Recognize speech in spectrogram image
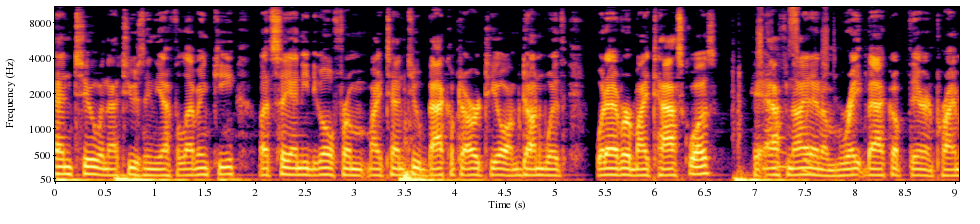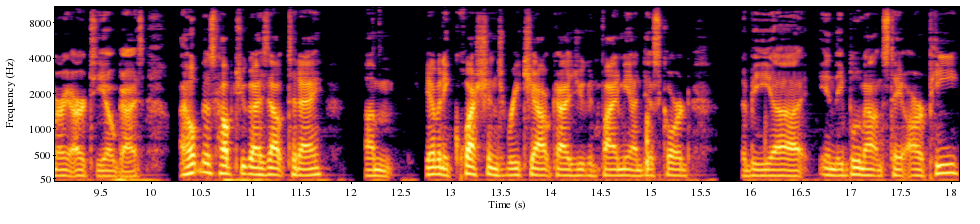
10-2, and that's using the F11 key. Let's say I need to go from my 10-2 back up to RTO. I'm done with whatever my task was. Hit Channel F9, switched. and I'm right back up there in primary RTO, guys. I hope this helped you guys out today. Um, if you have any questions, reach out, guys. You can find me on Discord to be uh, in the Blue Mountain State RP.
